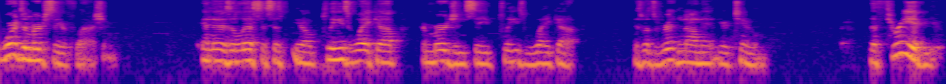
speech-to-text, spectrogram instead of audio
words emergency are flashing. And there's a list that says, you know, please wake up, emergency, please wake up, is what's written on the, your tomb. The three of you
